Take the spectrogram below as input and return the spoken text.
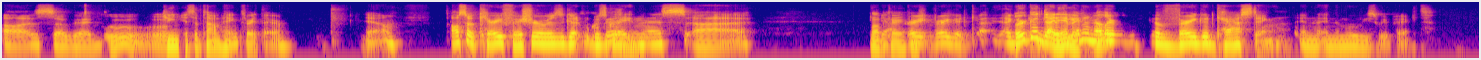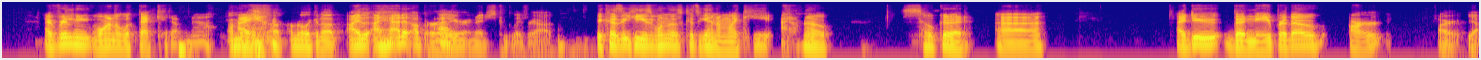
Oh, it was so good. Ooh. Genius of Tom Hanks right there. Yeah. Also, Carrie Fisher was good. Was good. great in this. Uh, Love yeah, Carrie very, Fisher. very good. Very good Yet- dynamic. Yet I another like- of very good casting in in the movies we picked. I really want to look that kid up now. I'm gonna, I- look it up. I'm gonna look it up. I, I had it up earlier and I just completely forgot. because he's one of those kids again. I'm like, he, I don't know, so good. Uh, I do the neighbor though art. Art, yeah.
